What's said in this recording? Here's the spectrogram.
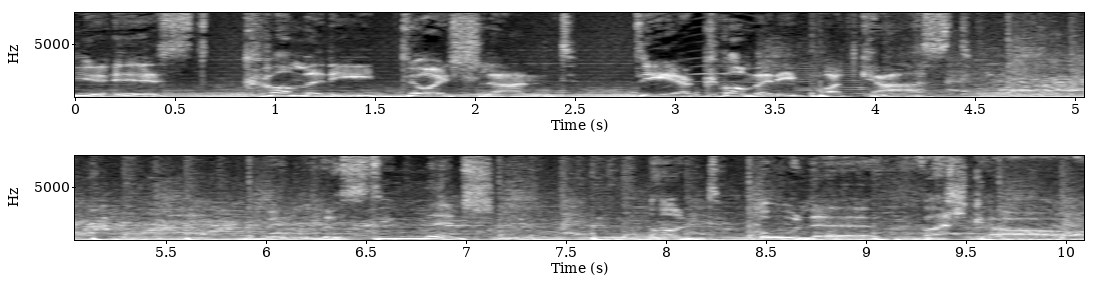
Hier ist Comedy Deutschland, der Comedy Podcast. Mit lustigen Menschen und Ole Waschkau.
